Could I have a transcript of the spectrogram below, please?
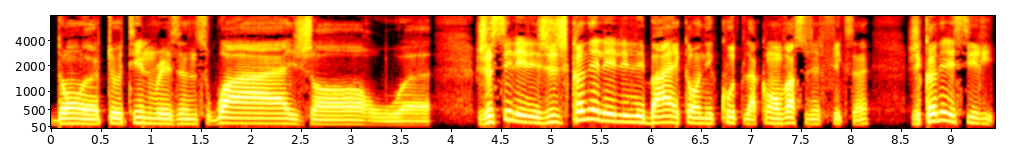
dont euh, 13 Reasons Why genre je sais les, je, connais les, les, les qu'on écoute là quand on va sur Netflix hein. Je connais les séries.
